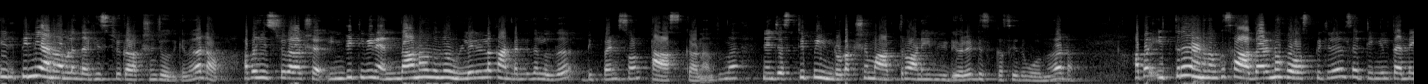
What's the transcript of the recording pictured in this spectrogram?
പിന്നെയാണ് നമ്മൾ എന്താ ഹിസ്റ്ററി കളക്ഷൻ ചോദിക്കുന്നത് കേട്ടോ. അപ്പോൾ ഹിസ്റ്ററി കളക്ഷൻ ഇൻ ബിറ്റ്വീൻ എന്താണോ അതിന്റെ ഉള്ളിലുള്ള കണ്ടന്റ് എന്നുള്ളത് ഡിപ്പെൻഡ്സ് ഓൺ ടാസ്ക് ആണ്. അതൊന്ന് ഞാൻ ജസ്റ്റ് ഇപ്പോൾ ഇൻട്രൊഡക്ഷൻ മാത്രമാണ് ഈ വീഡിയോയിൽ ഡിസ്കസ് ചെയ്ത് പോകുന്നത് കേട്ടോ. അപ്പോൾ ഇത്രയാണ് നമുക്ക് സാധാരണ ഹോസ്പിറ്റൽ സെറ്റിങ്ങിൽ തന്നെ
